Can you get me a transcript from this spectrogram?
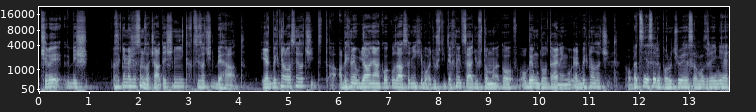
Čili když řekněme, že jsem začátečník, chci začít běhat, jak bych měl vlastně začít, abych neudělal nějakou jako zásadní chybu, ať už v té technice, ať už v tom jako v objemu toho tréninku, jak bych měl začít? Obecně se doporučuje samozřejmě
